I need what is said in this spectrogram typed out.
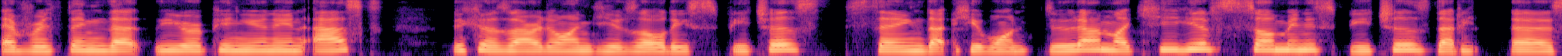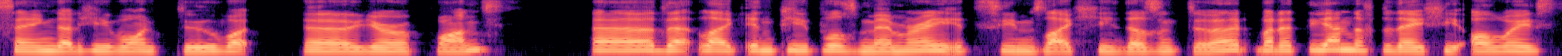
everything that the European Union asks because Erdogan gives all these speeches saying that he won't do them. Like he gives so many speeches that uh, saying that he won't do what uh, Europe wants. Uh, that like in people's memory, it seems like he doesn't do it. But at the end of the day, he always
